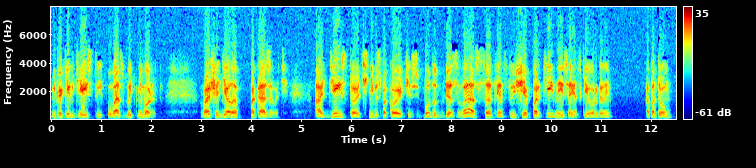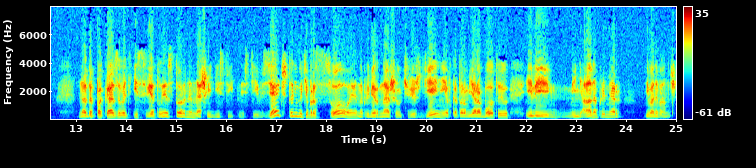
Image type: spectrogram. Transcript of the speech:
Никаких действий у вас быть не может. Ваше дело показывать, а действовать, не беспокойтесь, будут без вас соответствующие партийные и советские органы. А потом надо показывать и светлые стороны нашей действительности, взять что-нибудь образцовое, например, наше учреждение, в котором я работаю, или меня, например, Иван Иванович.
